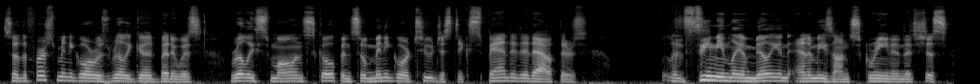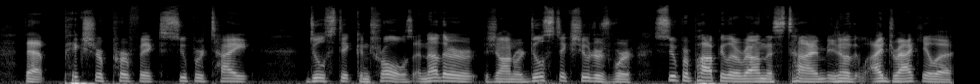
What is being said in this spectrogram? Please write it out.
So the first Minigore was really good, but it was really small in scope, and so Minigore 2 just expanded it out. There's seemingly a million enemies on screen, and it's just that picture perfect, super tight dual stick controls. Another genre, dual stick shooters were super popular around this time. You know, iDracula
